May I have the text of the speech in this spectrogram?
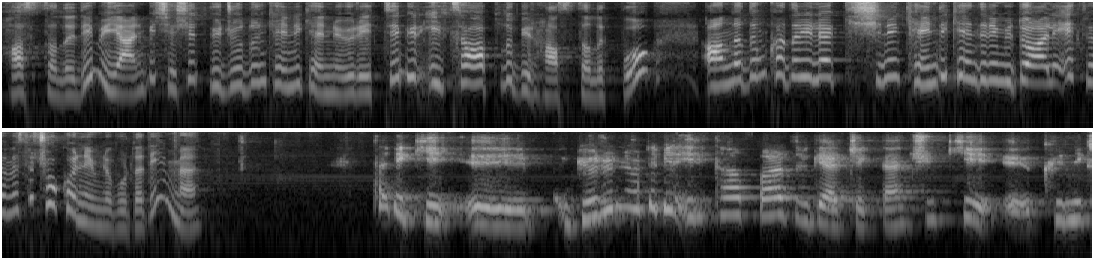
hastalığı değil mi? Yani bir çeşit vücudun kendi kendine ürettiği bir iltihaplı bir hastalık bu. Anladığım kadarıyla kişinin kendi kendine müdahale etmemesi çok önemli burada değil mi? Tabii ki e, görünürde bir iltihap vardır gerçekten. Çünkü e, klinik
